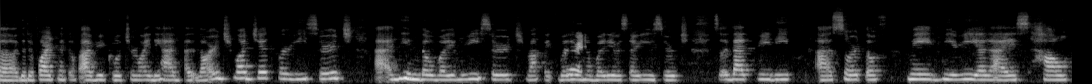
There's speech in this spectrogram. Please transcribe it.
uh, the Department of Agriculture why they had a large budget for research uh, and daw ba yung research bakit baliw na baliw sa research? So that really uh, sort of made me realize how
